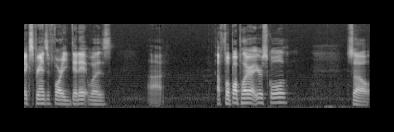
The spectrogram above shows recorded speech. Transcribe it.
experience before he did it was uh, a football player at your school. So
